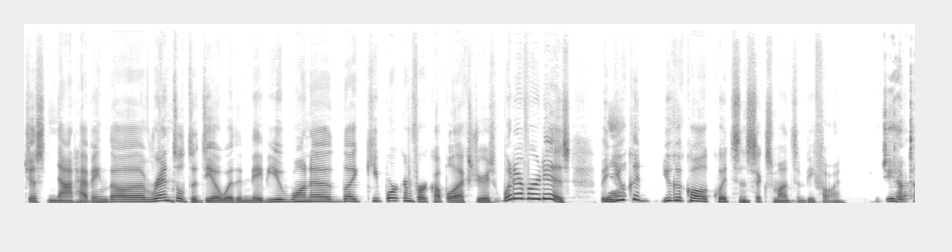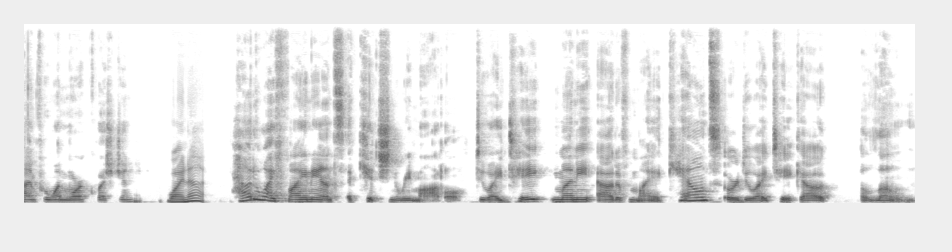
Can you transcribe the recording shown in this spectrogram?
just not having the rental to deal with, and maybe you want to like keep working for a couple extra years, whatever it is. But yeah. you could you could call it quits in six months and be fine. Do you have time for one more question? Why not? how do I finance a kitchen remodel? Do I take money out of my accounts or do I take out a loan?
